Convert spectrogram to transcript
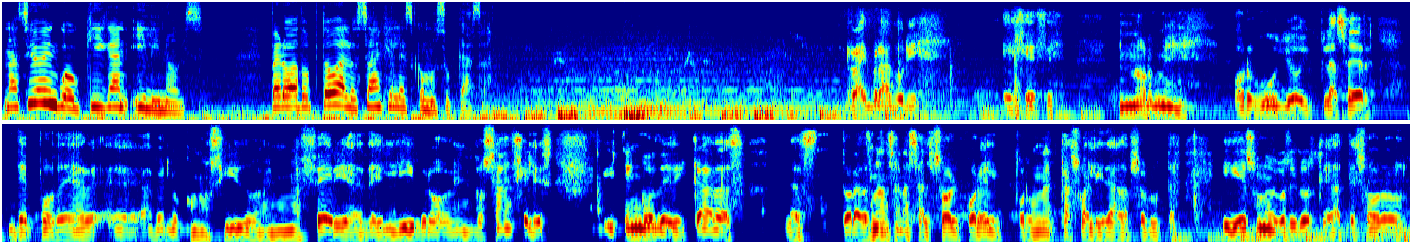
Nació en Waukegan, Illinois, pero adoptó a Los Ángeles como su casa. Ray Bradbury, el jefe, enorme orgullo y placer de poder eh, haberlo conocido en una feria del libro en Los Ángeles y tengo dedicadas las doradas manzanas al sol por él, por una casualidad absoluta. Y es uno de los libros que atesoro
